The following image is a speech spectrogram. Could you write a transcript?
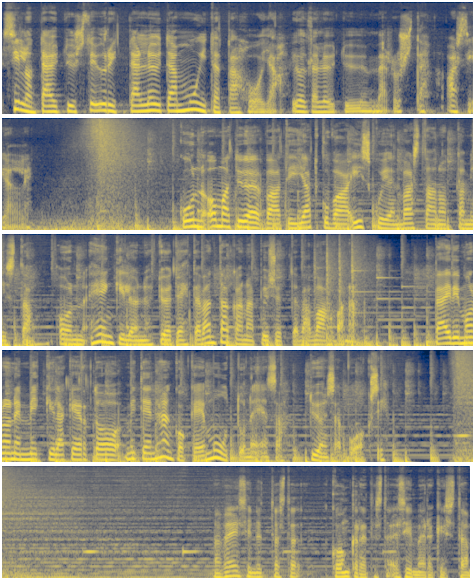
silloin täytyy sitten yrittää löytää muita tahoja, joilta löytyy ymmärrystä asialle. Kun oma työ vaatii jatkuvaa iskujen vastaanottamista, on henkilön työtehtävän takana pysyttävä vahvana. Päivi Mononen Mikkilä kertoo, miten hän kokee muuttuneensa työnsä vuoksi. Mä veisin nyt tästä konkreettista esimerkistä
